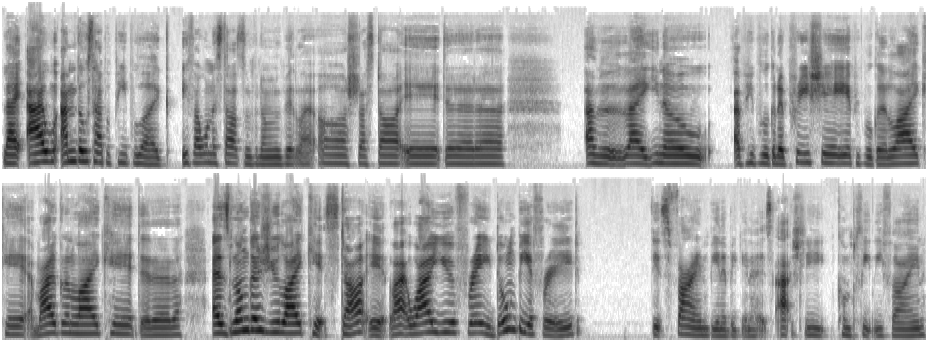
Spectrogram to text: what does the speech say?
Like I, I'm those type of people. Like if I want to start something, I'm a bit like, oh, should I start it? Da, da, da. I'm like, you know, are people gonna appreciate it? People gonna like it? Am I gonna like it? Da, da, da. As long as you like it, start it. Like, why are you afraid? Don't be afraid it's fine being a beginner. It's actually completely fine.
